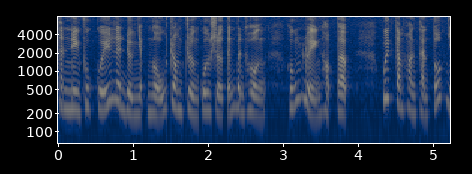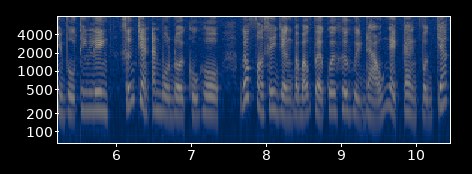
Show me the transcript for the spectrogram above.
thanh niên Phú Quý lên đường nhập ngũ trong trường quân sự tỉnh Bình Thuận, huấn luyện học tập, quyết tâm hoàn thành tốt nhiệm vụ thiêng liêng, xứng danh anh bộ đội cụ Hồ, góp phần xây dựng và bảo vệ quê hương huyện đảo ngày càng vững chắc.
